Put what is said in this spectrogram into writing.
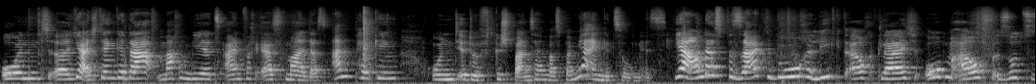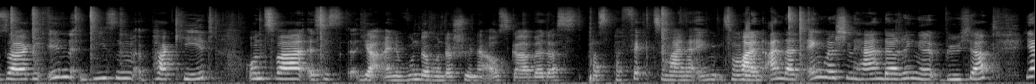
Und äh, ja, ich denke, da machen wir jetzt einfach erstmal das Unpacking und ihr dürft gespannt sein, was bei mir eingezogen ist. Ja, und das besagte Buch liegt auch gleich oben auf sozusagen in diesem Paket. Und zwar, es ist ja eine wunderschöne Ausgabe. Das passt perfekt zu, meiner zu meinen anderen englischen Herrn der Ringe Bücher. Ja,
